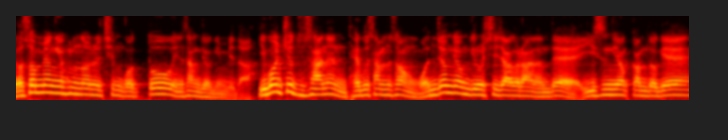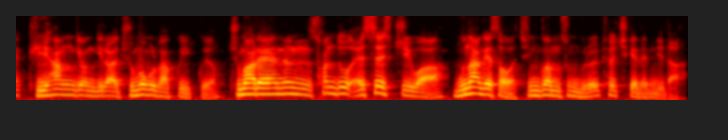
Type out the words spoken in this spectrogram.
6명이 홈런을 친 것도 인상적입니다. 이번 주 두산은 대구 삼성 원정 경기로 시작을 하는데 이승엽 감독의 귀한 경기라 주목을 받고 있고요. 주말에는 선두 SSG와 문학에서 진검승부를 펼치게 됩니다.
